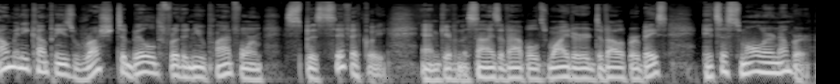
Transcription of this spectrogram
how many companies rush to build for the new platform specifically. And given the size of Apple's wider developer base, it's a smaller number.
